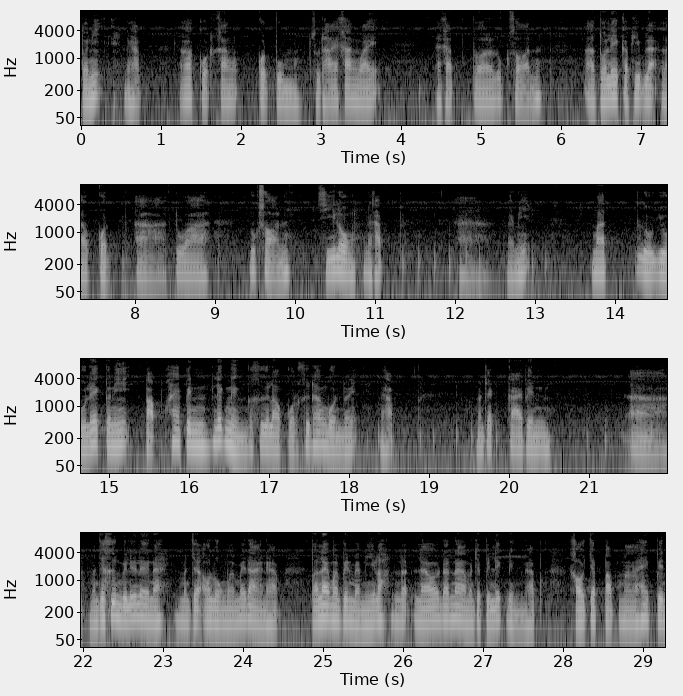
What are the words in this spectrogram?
ตัวนี้นะครับ แล้วก็กดค้างกดปุ่มสุดท้ายค้างไว้นะครับ ตัวลูกศรตัวเลขกระพริบแล้วเรากดตัวลูกศรชี้ลงนะครับแบบนี้มาอยู่อยู่เลขตัวนี้ปรับให้เป็นเลขหนึ่งก็คือเรากดขึ้นข้างบนตัวนี้นะครับ มันจะกลายเป็นมันจะขึ้นไปเรื่อยๆนะ มันจะเอาลงมาไม่ได้นะครับ ตอนแรกมันเป็นแบบนี้เหรอแล้วแล้วด้านหน้ามันจะเป็นเลขหนึ่งนะครับ เขาจะปรับมาให้เป็น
